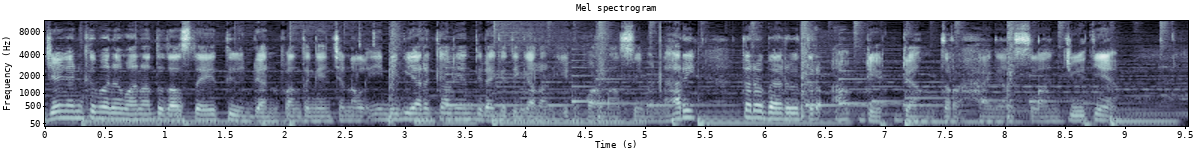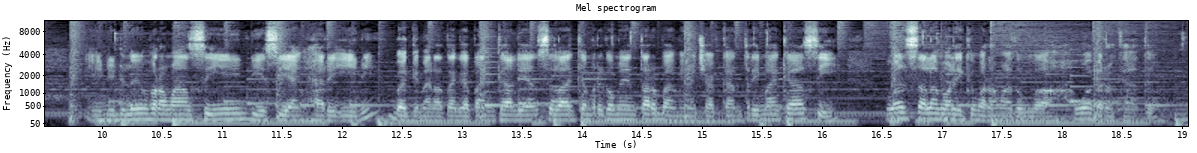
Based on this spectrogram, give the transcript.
Jangan ke mana-mana total stay tune dan pantengin channel ini biar kalian tidak ketinggalan informasi menarik, terbaru, terupdate, dan terhangat selanjutnya. Ini dulu informasi di siang hari ini. Bagaimana tanggapan kalian? Silahkan berkomentar. Bang mengucapkan terima kasih. Wassalamualaikum warahmatullahi wabarakatuh.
